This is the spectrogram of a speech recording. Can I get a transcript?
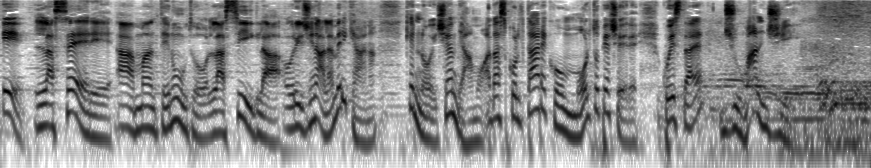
e la serie ha mantenuto la sigla originale americana che noi ci andiamo ad ascoltare con molto piacere. Questa è Jumanji.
